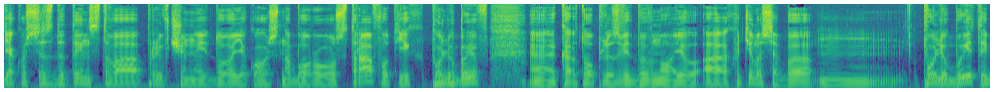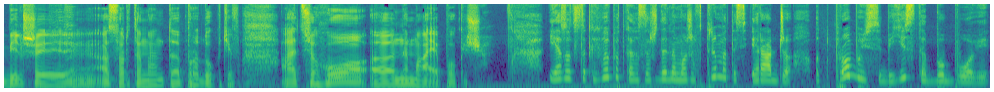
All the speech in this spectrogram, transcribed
якось з дитинства привчений до якогось набору страв, от їх полюбив е, картоплю з відбивною, а хотілося б м, полюбити більший асортимент продуктів. А цього немає поки що. Я тут в таких випадках завжди не можу втриматись і раджу, от пробуй собі їсти бобові.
